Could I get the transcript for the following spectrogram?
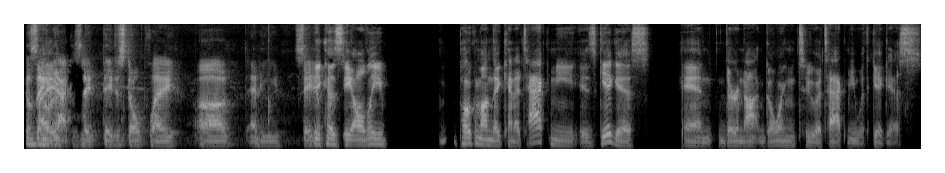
Because they I- yeah, because they they just don't play uh any stadium. Because the only Pokemon that can attack me is Gigas, and they're not going to attack me with Gigas.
